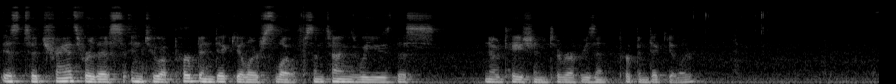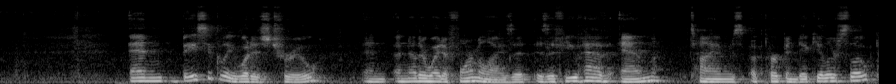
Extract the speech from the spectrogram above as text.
is to transfer this into a perpendicular slope. Sometimes we use this notation to represent perpendicular. And basically what is true, and another way to formalize it, is if you have m times a perpendicular slope,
